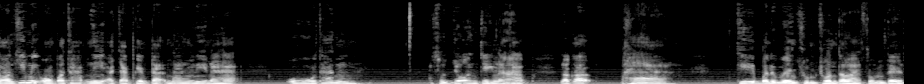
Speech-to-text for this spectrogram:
ตอนที่มีองค์ประทับนี่อาจารย์เก่งแปะนั่งนี่นะฮะโอ้โหท่านสุดยอดจริงนะครับ แล้วก็แผ่ที่บริเวณชุมชนตลาดสมเด็จ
